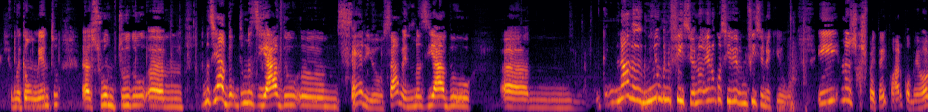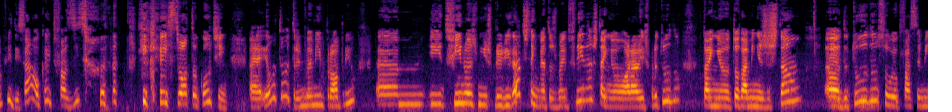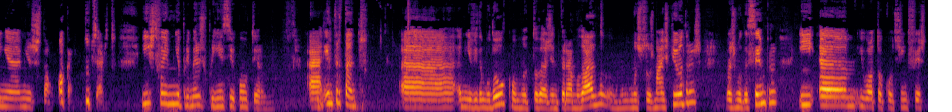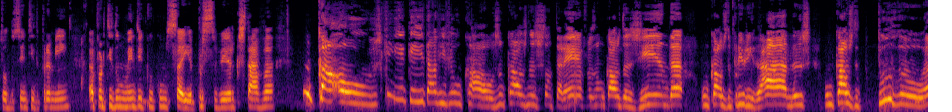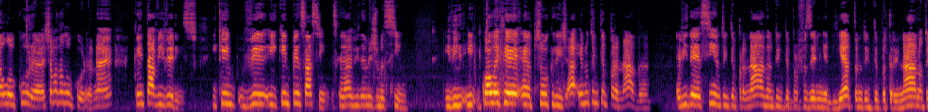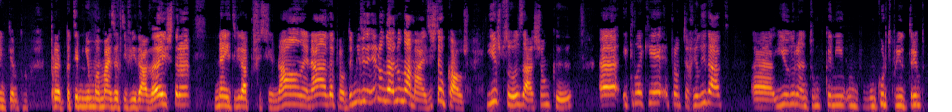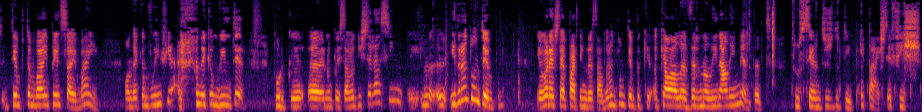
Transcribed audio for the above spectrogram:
Aquilo naquele momento ah, soou-me tudo ahm, demasiado, demasiado ahm, sério, sabem? Demasiado. ahm, nada, nenhum benefício, eu não, eu não conseguia ver benefício naquilo. E, mas respeitei, claro, como é óbvio, disse: Ah, ok, tu fazes isso. E que é isso do auto-coaching? Ah, ele então, eu treino-me a mim próprio ahm, e defino as minhas prioridades, tenho metas bem definidas, tenho horários para tudo, tenho toda a minha gestão ah, de tudo, sou eu que faço a minha, a minha gestão. Ok, tudo certo. E isto foi a minha primeira experiência com o termo. Ah, entretanto, ah, a minha vida mudou, como toda a gente terá mudado, umas pessoas mais que outras, mas muda sempre. E, ah, e o auto-coaching fez todo o sentido para mim a partir do momento em que eu comecei a perceber que estava um caos! Quem é que aí está a viver um caos? Um caos na gestão de tarefas, um caos de agenda, um caos de prioridades, um caos de tudo! É loucura, é chamada loucura, não é? Quem está a viver isso? E quem, vê, e quem pensa assim, se calhar a vida é mesmo assim. E, e qual é que é a pessoa que diz: Ah, eu não tenho tempo para nada. A vida é assim, eu não tenho tempo para nada, não tenho tempo para fazer a minha dieta, não tenho tempo para treinar, não tenho tempo para, para ter nenhuma mais atividade extra, nem atividade profissional, nem nada. Pronto, a minha vida não dá, não dá mais, isto é o caos. E as pessoas acham que ah, aquilo é que é pronto, a realidade. Ah, e eu, durante um, pequenino, um, um curto período de tempo, tempo também pensei: bem, onde é que eu me vou enfiar? onde é que eu me vim meter? Porque ah, não pensava que isto era assim. E durante um tempo e agora esta é a parte engraçada. Durante um tempo aquela adrenalina alimenta-te. Tu sentes do tipo, epá, isto é fixe.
